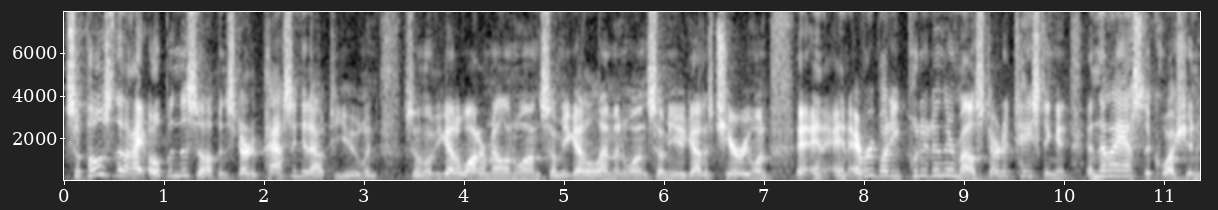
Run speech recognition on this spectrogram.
suppose that I opened this up and started passing it out to you, and some of you got a watermelon one, some of you got a lemon one, some of you got a cherry one, and, and everybody put it in their mouth, started tasting it, and then I asked the question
